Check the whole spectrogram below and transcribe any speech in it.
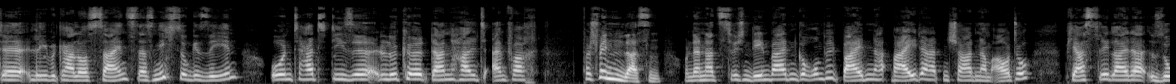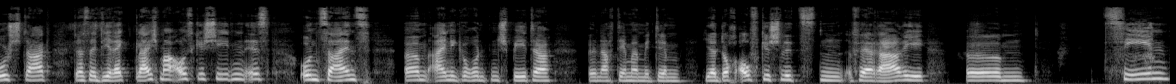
der liebe Carlos Sainz das nicht so gesehen und hat diese Lücke dann halt einfach verschwinden lassen. Und dann hat es zwischen den beiden gerumpelt. Beiden, beide hatten Schaden am Auto. Piastri leider so stark, dass er direkt gleich mal ausgeschieden ist und Sainz ähm, einige Runden später, äh, nachdem er mit dem ja doch aufgeschlitzten Ferrari ähm, zehn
